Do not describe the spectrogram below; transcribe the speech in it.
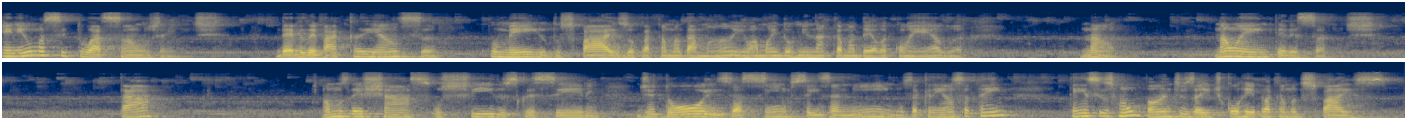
Em nenhuma situação, gente, deve levar a criança para o meio dos pais ou para a cama da mãe, ou a mãe dormir na cama dela com ela. Não, não é interessante, tá? Vamos deixar os filhos crescerem de dois a cinco, seis aninhos. A criança tem tem esses rompantes aí de correr para a cama dos pais,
